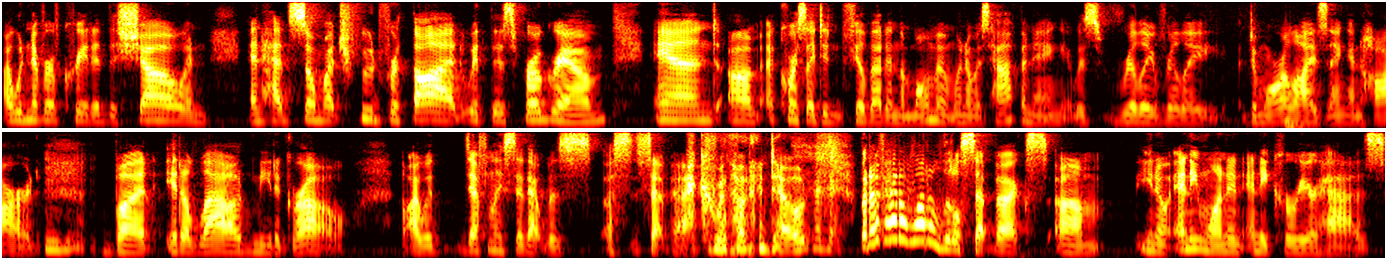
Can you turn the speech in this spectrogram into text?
I would never have created this show and and had so much food for thought with this program. And um, of course, I didn't feel that in the moment when it was happening. It was really, really demoralizing and hard, but it allowed me to grow. I would definitely say that was a setback without a doubt. but I've had a lot of little setbacks. Um, you know, anyone in any career has,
